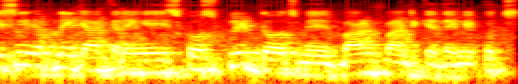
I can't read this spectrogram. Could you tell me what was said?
इसलिए अपने क्या करेंगे, इसको स्प्लिट डोज में बांट बांट के देंगे। कुछ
